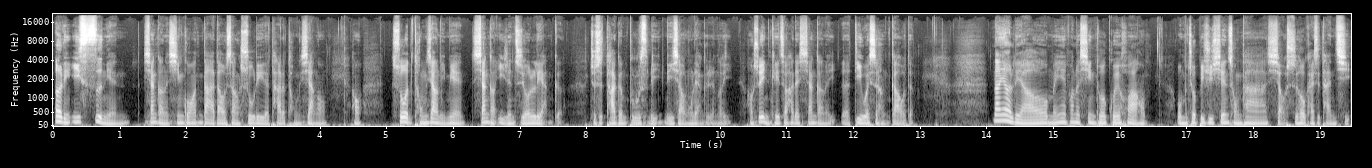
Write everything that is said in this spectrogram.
二零一四年，香港的星光大道上树立了他的铜像哦。好，所有的铜像里面，香港艺人只有两个，就是他跟 Bruce Lee 李小龙两个人而已。好，所以你可以知道他在香港的呃地位是很高的。那要聊梅艳芳的信托规划哦，我们就必须先从他小时候开始谈起。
